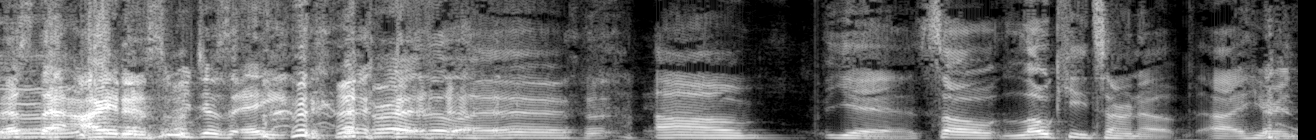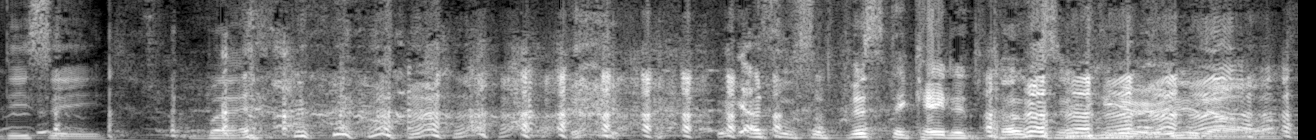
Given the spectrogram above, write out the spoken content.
That's the itis we just ate. right. they're like, eh. Um. Yeah. So low key turn up uh, here in DC, but we got some sophisticated folks in here, you know.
